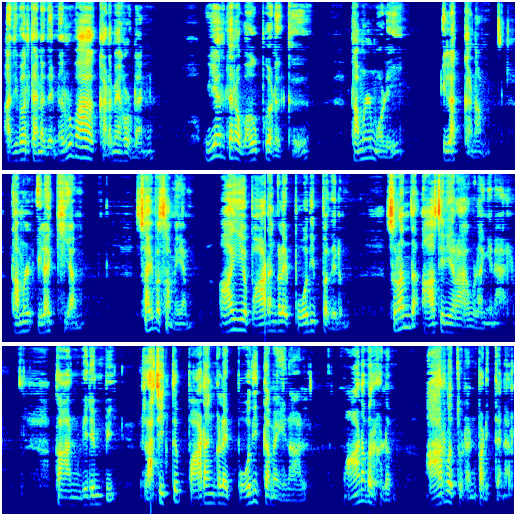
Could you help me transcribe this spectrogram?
அதிபர் தனது நிர்வாக கடமைகளுடன் உயர்தர வகுப்புகளுக்கு தமிழ் மொழி இலக்கணம் தமிழ் இலக்கியம் சைவ சமயம் ஆகிய பாடங்களை போதிப்பதிலும் சிறந்த ஆசிரியராக விளங்கினார். தான் விரும்பி ரசித்து பாடங்களை போதித்தமையினால் மாணவர்களும் ஆர்வத்துடன் படித்தனர்.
